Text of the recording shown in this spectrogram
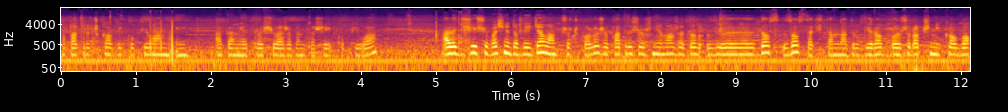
bo Patryczkowi kupiłam i Aga mnie prosiła, żebym też jej kupiła ale dzisiaj się właśnie dowiedziałam w przedszkolu, że Patryś już nie może do, z, dos- zostać tam na drugi rok, bo już rocznikowo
